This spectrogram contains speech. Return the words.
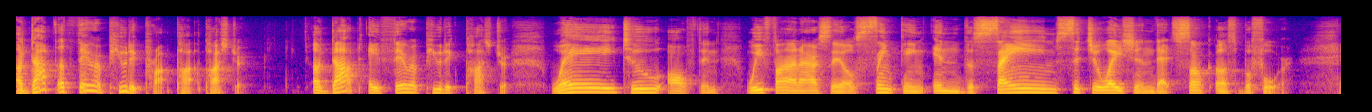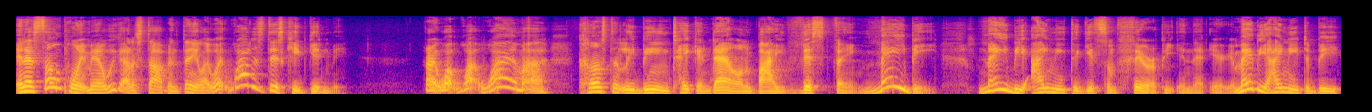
adopt a therapeutic posture. Adopt a therapeutic posture. Way too often, we find ourselves sinking in the same situation that sunk us before. And at some point, man, we got to stop and think like, wait, why does this keep getting me? All right, why, why, why am I constantly being taken down by this thing? Maybe, maybe I need to get some therapy in that area. Maybe I need to be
